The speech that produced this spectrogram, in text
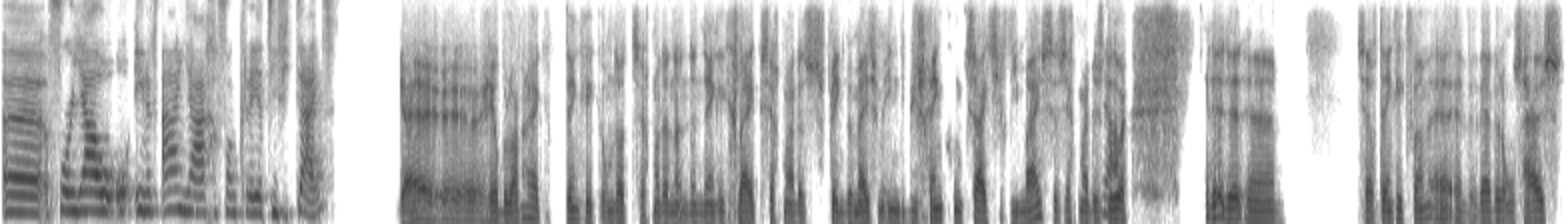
uh, voor jou in het aanjagen van creativiteit? Ja, uh, heel belangrijk, denk ik. Omdat, zeg maar, dan, dan denk ik gelijk, zeg maar, dat springt bij mij in die beschenking, zeigt zich die meester, zeg maar. Dus ja. door, de, de, uh, zelf denk ik van, we hebben ons huis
